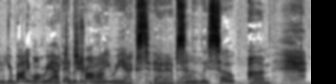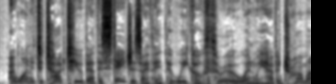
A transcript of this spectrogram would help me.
your body won't react that to the your trauma. Your body reacts to that absolutely. So, um, I wanted to talk to you about the stages I think that we go through when we have a trauma.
